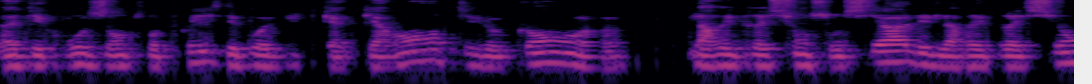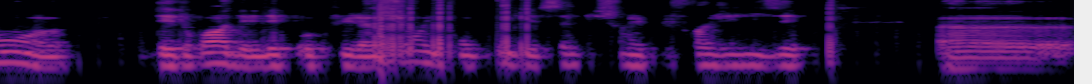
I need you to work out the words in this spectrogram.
bah, des grosses entreprises, des boîtes du CAC 40 et le camp de la régression sociale et de la régression des droits des, populations, y compris des celles qui sont les plus fragilisées. Euh,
